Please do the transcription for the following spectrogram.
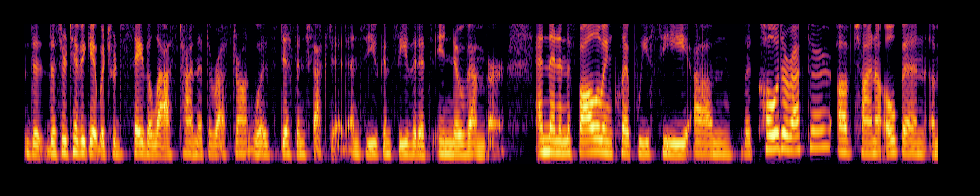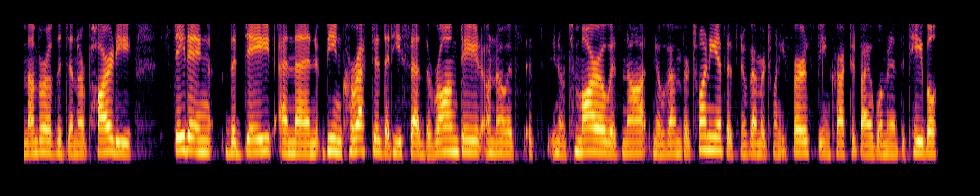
the, the certificate, which would say the last time that the restaurant was disinfected. And so you can see that it's in November. And then in the following clip, we see um, the co director of China Open, a member of the dinner party, stating the date and then being corrected that he said the wrong date. Oh, no, it's, it's you know, tomorrow is not November 20th, it's November 21st, being corrected by a woman at the table.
